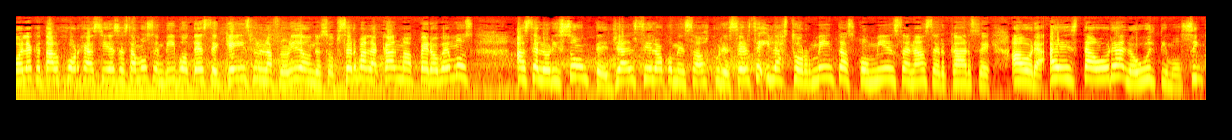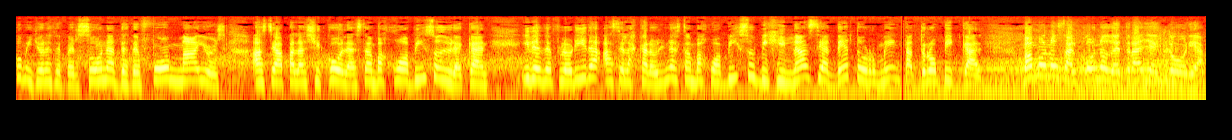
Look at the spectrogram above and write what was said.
Hola, ¿qué tal Jorge? Así es, estamos en vivo desde Gainesville, en la Florida, donde se observa la calma, pero vemos hacia el horizonte, ya el cielo ha comenzado a oscurecerse y las tormentas comienzan a acercarse. Ahora, a esta hora, lo último, 5 millones de personas desde Fort Myers hacia Apalachicola están bajo aviso de huracán y desde Florida hacia las Carolinas están bajo aviso y vigilancia de tormenta tropical. Vámonos al cono de trayectoria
